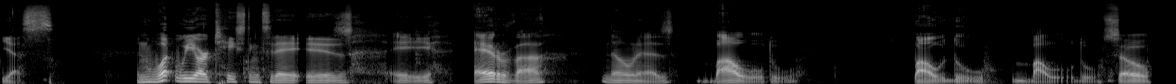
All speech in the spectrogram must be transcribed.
yes. And what we are tasting today is a erva known as baldo. Baldo. Baldo. So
